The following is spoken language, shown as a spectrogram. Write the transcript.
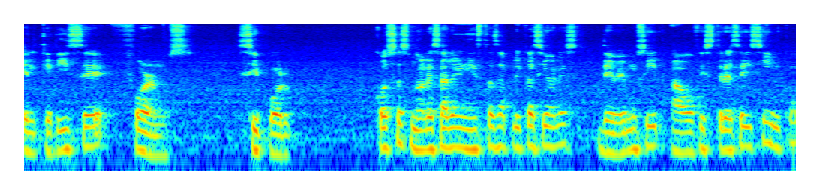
el que dice Forms si por cosas no le salen estas aplicaciones, debemos ir a Office 365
